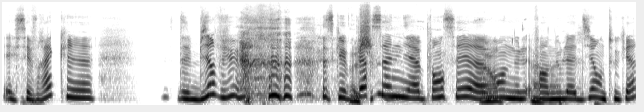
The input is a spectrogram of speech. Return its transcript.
Et c'est vrai que c'est bien vu. Parce que Ah, personne n'y a pensé avant, non nous, enfin Ah, nous l'a dit en tout cas.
